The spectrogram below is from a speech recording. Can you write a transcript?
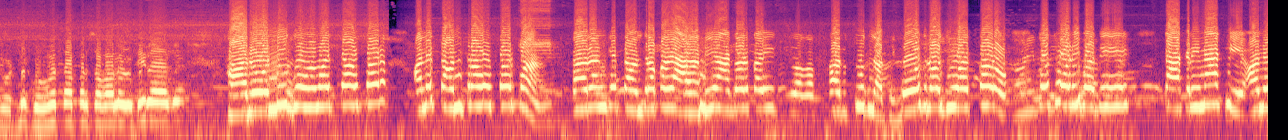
રોડની ગુણવત્તા પર સવાલો ઉઠી રહ્યા છે? હા રોડની ગુણવત્તા ઉપર અને તંત્ર ઉપર પણ. કારણ કે તંત્ર પણ આની આગળ કઈ કરતું જ નથી. બહુ જ રજૂઆત કરો તો થોડી બધી કાકરી નાખી અને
